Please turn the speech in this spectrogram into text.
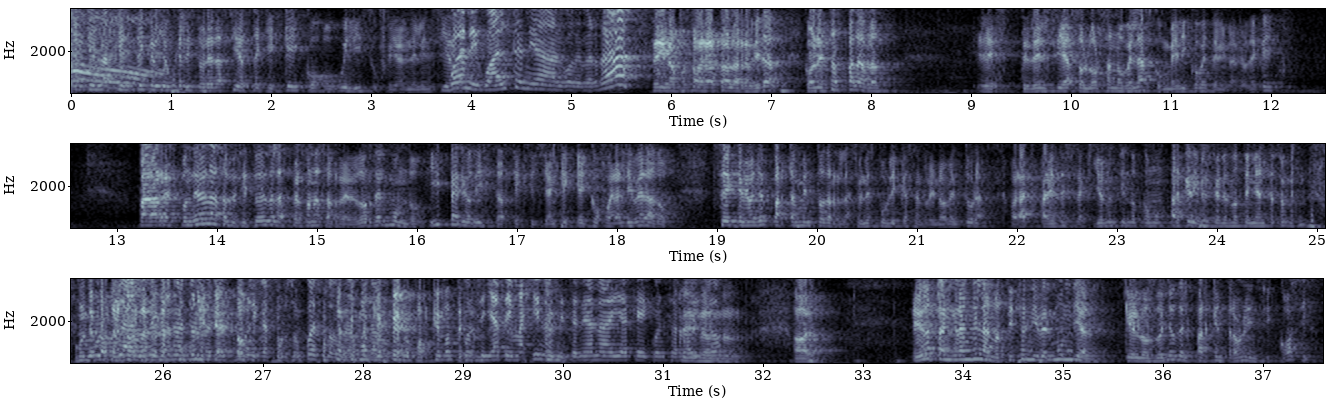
porque la gente creyó que la historia era cierta y que Keiko o Willy sufrían el encierro. Bueno, igual tenía algo de verdad. Sí, no, pues no era toda la realidad. Con estas palabras este, del CIA Solórzano Velasco, médico veterinario de Keiko. Para responder a las solicitudes de las personas alrededor del mundo y periodistas que exigían que Keiko fuera liberado, se creó el Departamento de Relaciones Públicas en Reino Aventura. Ahora, paréntesis, aquí yo no entiendo cómo un parque de diversiones no tenía antes un, un Departamento Claro, de Relaciones Departamento de Públicas. Relaciones ¿no? Públicas, por supuesto. O. ¿cómo que Pero- pero? ¿Por qué no tenían? Pues si ya te imaginas, Sí. si tenían ahí a Keiko Sí, encerradito. no, no. Ahora, era tan grande la noticia a nivel mundial que los dueños del parque entraron en psicosis.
